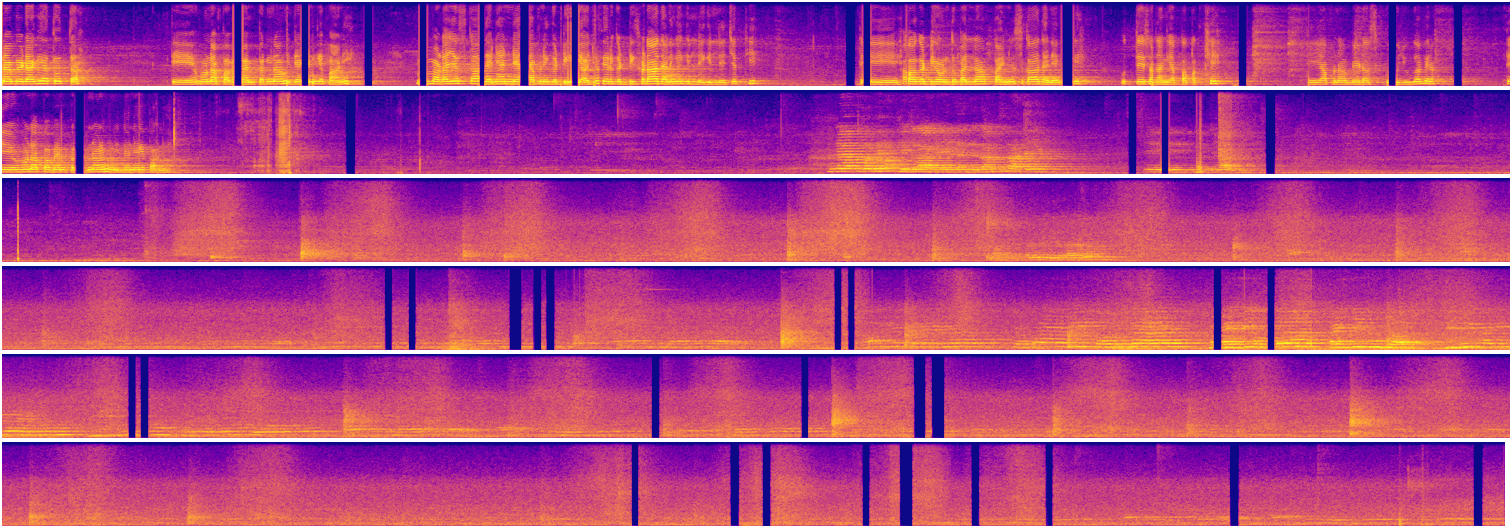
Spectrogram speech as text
ਆਪਣਾ ਬੇੜਾ ਗਿਆ ਧੋਤਾ ਤੇ ਹੁਣ ਆਪਾਂ ਪੈਂਪਰ ਨਾਲ ਹੀ ਦੇਣਗੇ ਪਾਣੀ। ਮਾੜਾ ਜਿਹਾ ਸੁਕਾ ਦੇਣੇ ਨੇ ਆਪਣੀ ਗੱਡੀ ਅੱਜ ਫਿਰ ਗੱਡੀ ਖੜਾ ਦੇਣਗੇ ਗਿੱਲੇ ਗਿੱਲੇ ਚ ਤੇ ਆਪਾਂ ਗੱਡੀ ਆਉਣ ਤੋਂ ਪਹਿਲਾਂ ਆਪਾਂ ਇਹਨੂੰ ਸੁਕਾ ਦੇਣਗੇ ਉੱਤੇ ਸਦਾਂਗੇ ਆਪਾਂ ਪੱਖੇ। ਤੇ ਆਪਣਾ ਬੇੜਾ ਸੁੱਕ ਜੂਗਾ ਫਿਰ। ਤੇ ਹੁਣ ਆਪਾਂ ਪੈਂਪਰ ਨਾਲ ਹੋਈ ਦੇਣਗੇ ਪਾਣੀ। ਮੈਂ ਆਪਾਂ ਦੋਨੇ ਪੱਖੇ ਚਲਾ ਰਹੇ ਹਾਂ ਤੇ ਅੰਦਰ ਦਾ ਵੀ ਚਲਾ ਰਹੇ ਹਾਂ।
